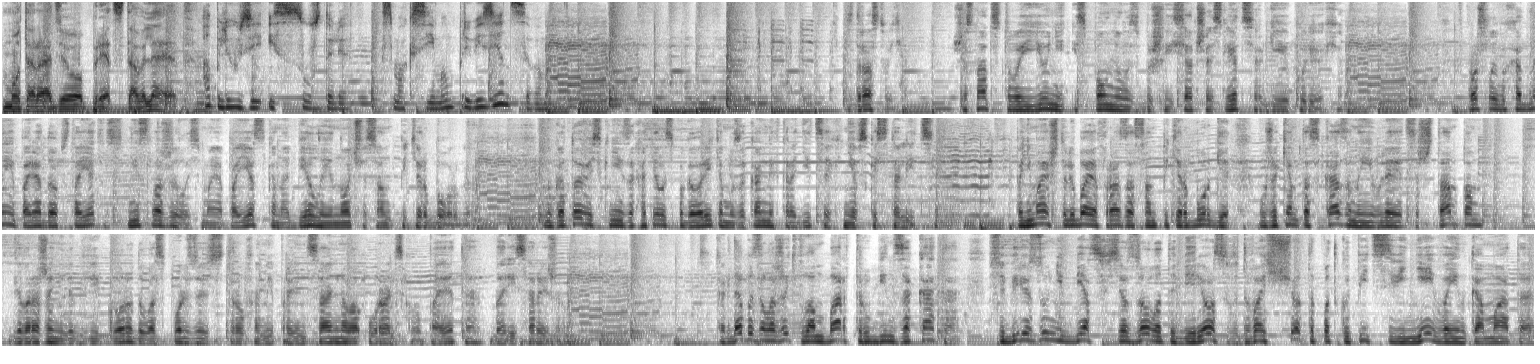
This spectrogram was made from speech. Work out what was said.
Моторадио представляет О блюзе из Суздаля с Максимом Привезенцевым. Здравствуйте. 16 июня исполнилось бы 66 лет Сергею Курехину. В прошлые выходные по ряду обстоятельств не сложилась моя поездка на белые ночи Санкт-Петербурга. Но готовясь к ней, захотелось поговорить о музыкальных традициях Невской столицы. Понимая, что любая фраза о Санкт-Петербурге уже кем-то сказана и является штампом, для выражения любви к городу воспользуюсь строфами провинциального уральского поэта Бориса Рыжего. Когда бы заложить в ломбард рубин заката, Всю бирюзу небес, все золото берез, В два счета подкупить свиней военкомата,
